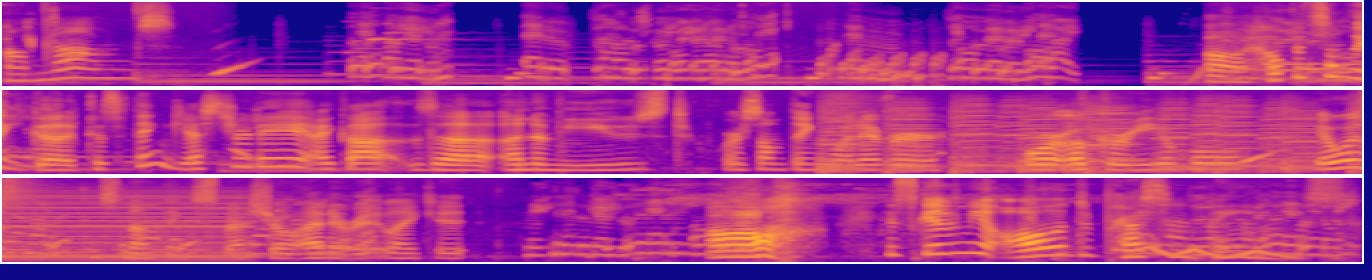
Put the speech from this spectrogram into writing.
Um nums. Oh, I hope it's something good, because I think yesterday I got the unamused or something, whatever, or agreeable. It was it's nothing special. I don't really like it. Oh, it's giving me all the depressing things.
